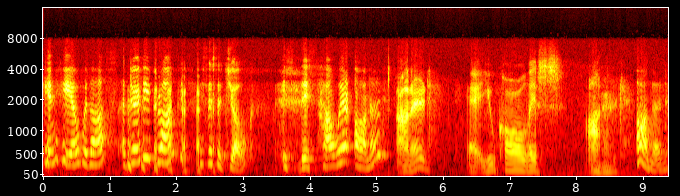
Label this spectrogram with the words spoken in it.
In here with us? A dirty drunk? Is this a joke? Is this how we're honored? Honored? Uh, you call this honored? Honored.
